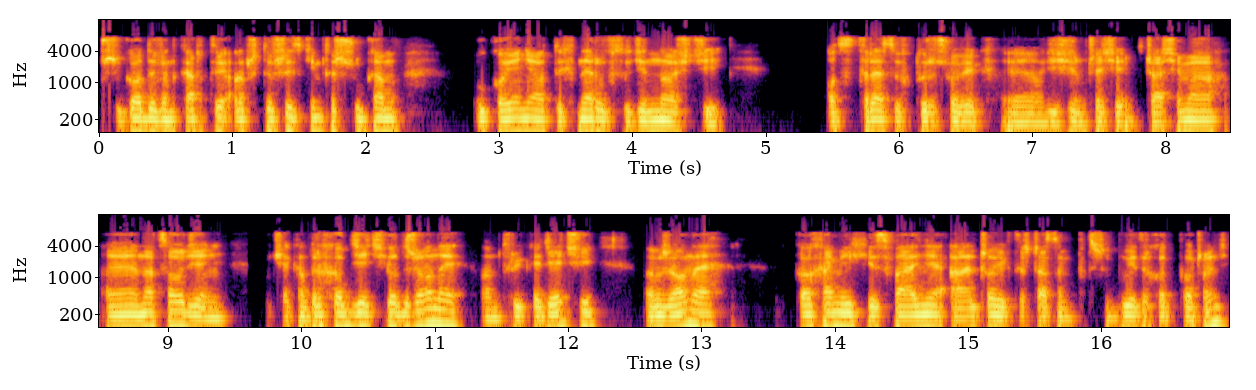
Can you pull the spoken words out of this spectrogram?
przygody wędkarty, ale przede wszystkim też szukam ukojenia od tych nerwów codzienności, od stresów, które człowiek e, w dzisiejszym czasie, czasie ma na co dzień. Uciekam trochę od dzieci, od żony, mam trójkę dzieci, mam żonę, kocham ich, jest fajnie, ale człowiek też czasem potrzebuje trochę odpocząć.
